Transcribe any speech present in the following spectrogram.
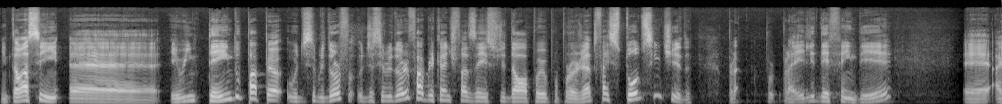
Então, assim, é, eu entendo o papel. O distribuidor, o distribuidor e o fabricante fazer isso de dar o apoio para o projeto faz todo sentido. Para ele defender é, a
